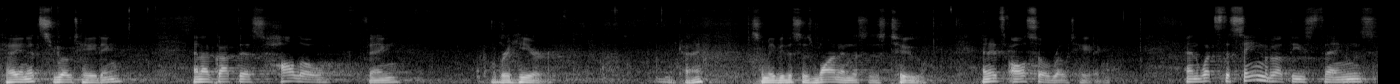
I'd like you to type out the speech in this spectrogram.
okay, and it's rotating, and I've got this hollow thing over here, okay? So maybe this is one and this is two, and it's also rotating. And what's the same about these things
